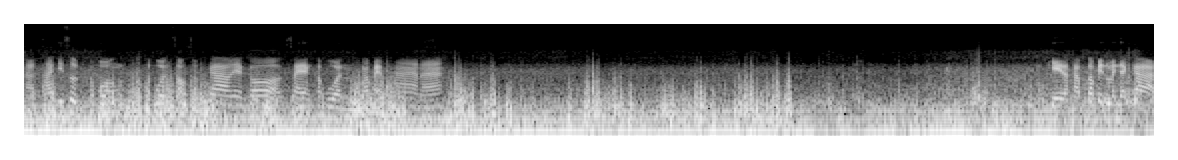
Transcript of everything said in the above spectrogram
อ่าท้ายที่สุดขบ วนขบน209 เนี่ยก็แซงขบวน 985 นะโอเคนะครับก็เป็นบรรยากาศ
